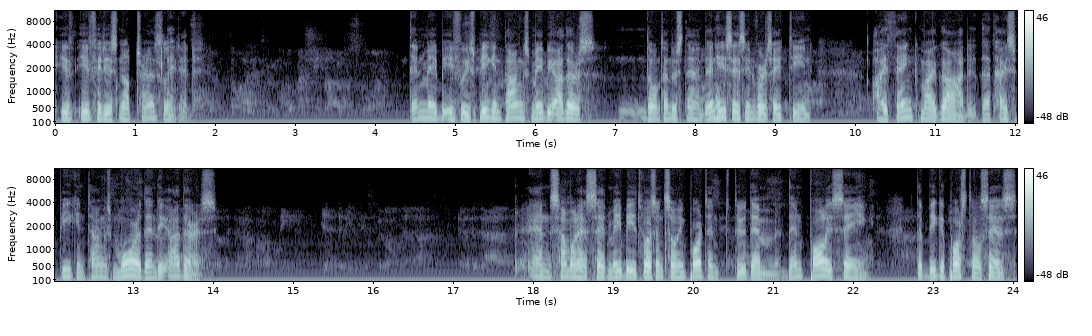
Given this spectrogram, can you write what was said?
If, if it is not translated. Then maybe if we speak in tongues, maybe others don't understand. Then he says in verse 18, I thank my God that I speak in tongues more than the others. And someone has said maybe it wasn't so important to them. Then Paul is saying, the big apostle says,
